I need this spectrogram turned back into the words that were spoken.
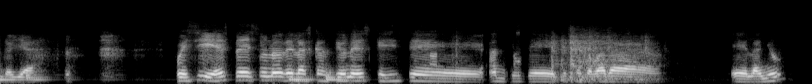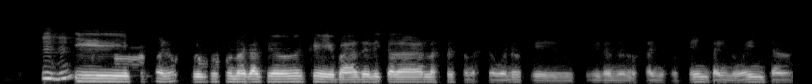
acabando ya. Pues sí, esta es una de las canciones que hice antes de que se acabara el año. Y bueno, pues es una canción que va dedicada a las personas que bueno, que estuvieron en los años 80 y 90.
